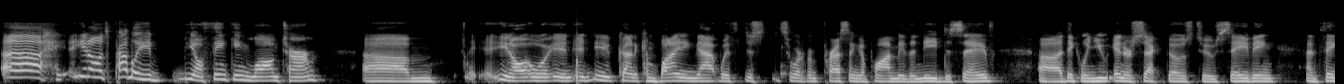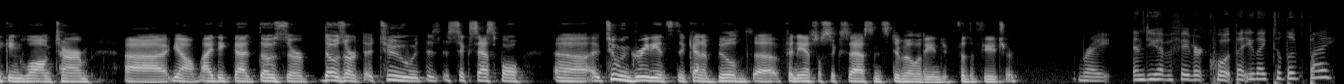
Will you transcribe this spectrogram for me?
Uh, you know, it's probably you know thinking long term. Um, you know, or in, in, kind of combining that with just sort of impressing upon me the need to save. Uh, I think when you intersect those two, saving and thinking long term, uh, you know, I think that those are those are two successful uh, two ingredients to kind of build uh, financial success and stability in, for the future. Right. And do you have a favorite quote that you like to live by?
